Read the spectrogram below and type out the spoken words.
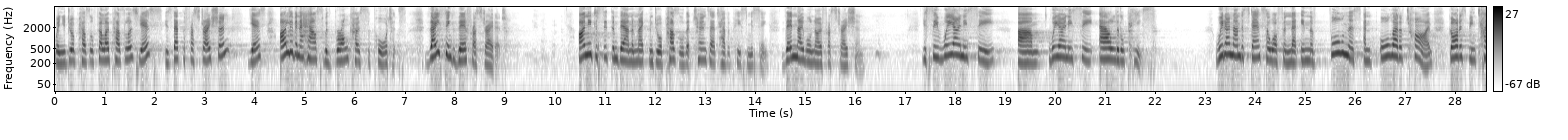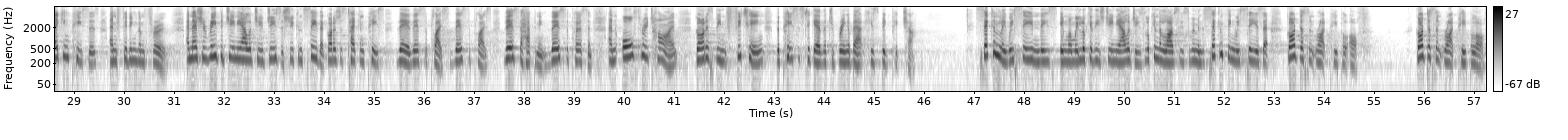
When you do a puzzle, fellow puzzlers, yes? Is that the frustration? Yes. I live in a house with Broncos supporters. They think they're frustrated. I need to sit them down and make them do a puzzle that turns out to have a piece missing. Then they will know frustration. You see, we only see, um, we only see our little piece. We don't understand so often that in the fullness and all that of time, God has been taking pieces and fitting them through. And as you read the genealogy of Jesus, you can see that God has just taken piece there, there's the place, there's the place, there's the happening, there's the person. And all through time, God has been fitting the pieces together to bring about his big picture. Secondly, we see in these, in when we look at these genealogies, look in the lives of these women, the second thing we see is that God doesn't write people off. God doesn't write people off.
